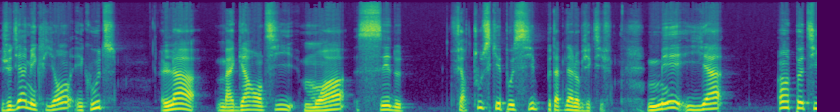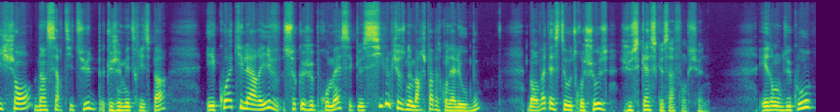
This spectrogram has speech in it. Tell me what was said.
Je dis à mes clients, écoute, là, ma garantie, moi, c'est de faire tout ce qui est possible pour t'amener à l'objectif. Mais il y a un petit champ d'incertitude que je ne maîtrise pas. Et quoi qu'il arrive, ce que je promets, c'est que si quelque chose ne marche pas parce qu'on est allé au bout, ben on va tester autre chose jusqu'à ce que ça fonctionne. Et donc du coup,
